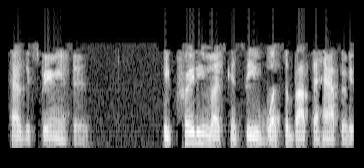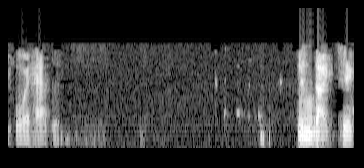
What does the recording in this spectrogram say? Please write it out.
has experiences, he pretty much can see what's about to happen before it happens. This mm. dyke chick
